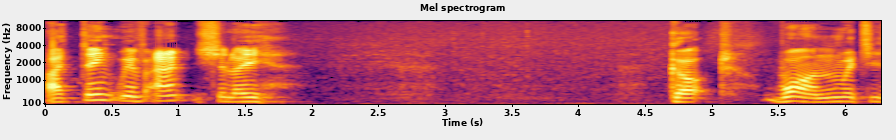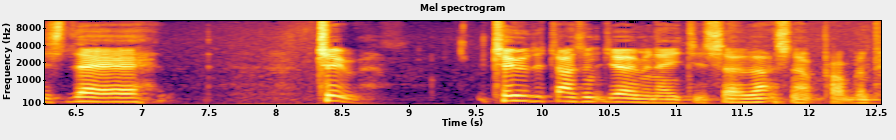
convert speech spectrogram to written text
I think we've actually got one which is there, two. Two that hasn't germinated, so that's no problem.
